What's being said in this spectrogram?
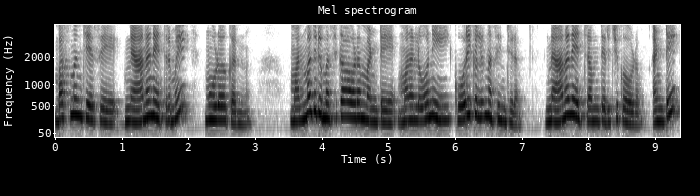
భస్మం చేసే జ్ఞాననేత్రమే మూడో కన్ను మన్మధుడు మసి కావడం అంటే మనలోని కోరికలు నశించడం. జ్ఞాననేత్రం తెరుచుకోవడం. అంటే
